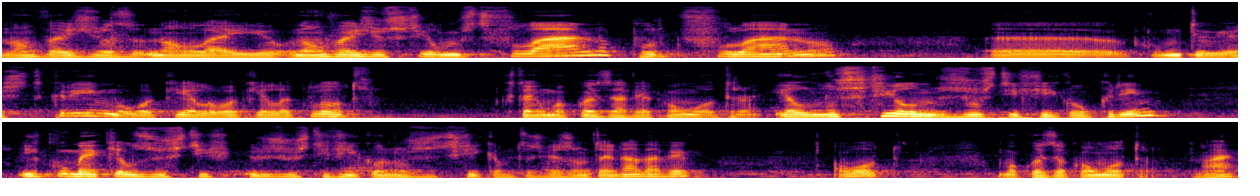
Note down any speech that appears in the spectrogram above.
não vejo, não leio, não vejo os filmes de fulano porque fulano uh, cometeu este crime ou aquele ou aquele aquele outro que tem uma coisa a ver com outra. Ele nos filmes justifica o crime e como é que ele justifica, justifica ou não justifica muitas vezes não tem nada a ver com outro, uma coisa com outra, não é?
